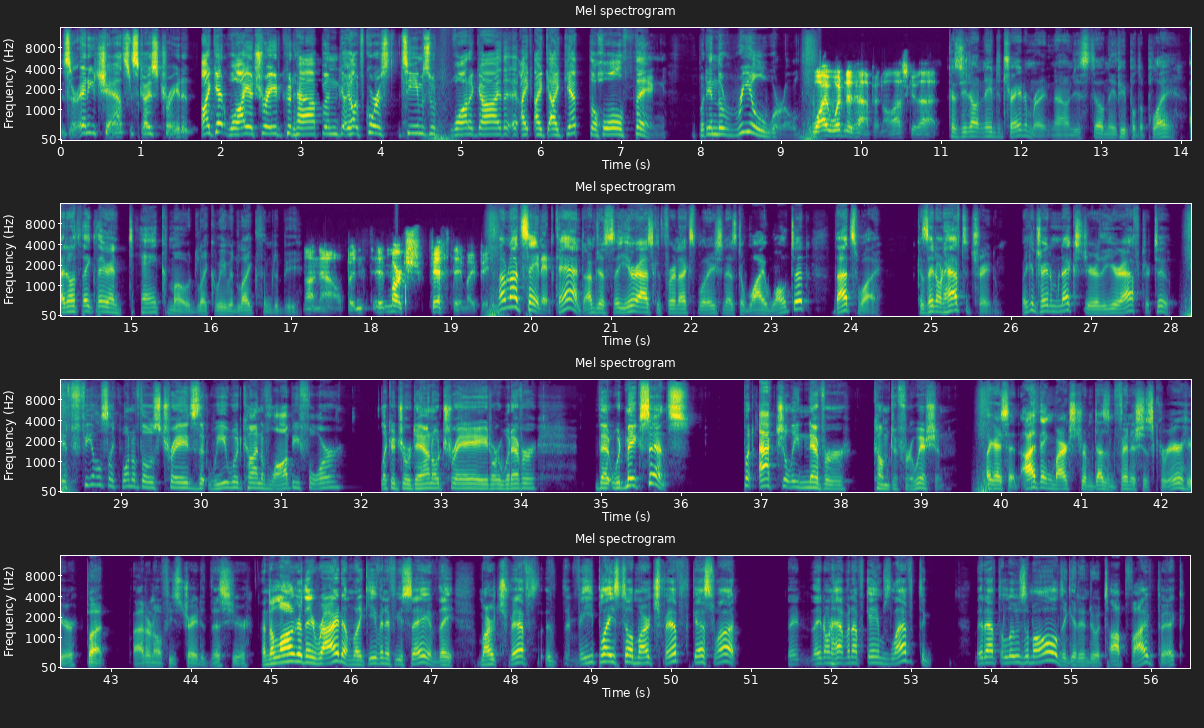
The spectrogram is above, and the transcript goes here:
Is there any chance this guy's traded? I get why a trade could happen. Of course, teams would want a guy that I, I, I get the whole thing. But in the real world, why wouldn't it happen? I'll ask you that. Because you don't need to trade them right now, and you still need people to play. I don't think they're in tank mode like we would like them to be. Not now, but in, in March fifth they might be. I'm not saying it can't. I'm just saying you're asking for an explanation as to why won't it. That's why, because they don't have to trade them. They can trade him next year or the year after too. It feels like one of those trades that we would kind of lobby for, like a Giordano trade or whatever, that would make sense, but actually never come to fruition. Like I said, I think Markstrom doesn't finish his career here, but I don't know if he's traded this year. And the longer they ride him, like even if you say if they March 5th, if, if he plays till March 5th, guess what? They they don't have enough games left to They'd have to lose them all to get into a top five pick.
